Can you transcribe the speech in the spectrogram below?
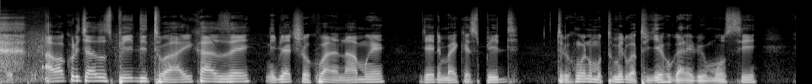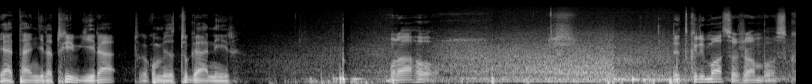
abakurikirana speed tubahaye ikaze n'ibyaciro kubana namwe. Njye ni Mike Speed turi kumwe n'umutumirwa tugiye kuganira uyu munsi yatangira twibwira tugakomeza tuganira. Muraho. Nitwa irimaso jean bosco.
